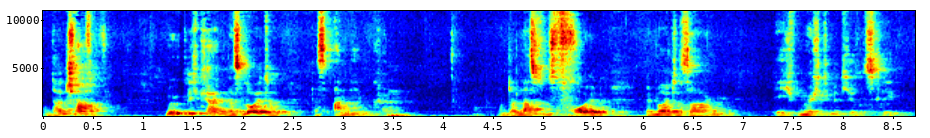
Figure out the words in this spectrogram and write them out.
Und dann schafft Möglichkeiten, dass Leute das annehmen können. Und dann lasst uns freuen, wenn Leute sagen, ich möchte mit Jesus leben.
